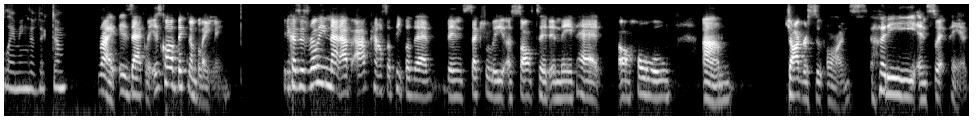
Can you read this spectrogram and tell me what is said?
Blaming the victim. Right, exactly. It's called victim blaming because it's really not. I've I've counseled people that have been sexually assaulted and they've had a whole um, jogger suit on, hoodie and sweatpants.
